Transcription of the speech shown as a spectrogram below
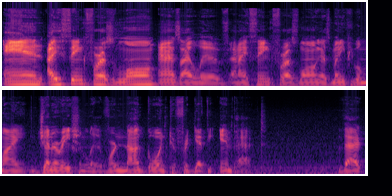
And I think for as long as I live, and I think for as long as many people my generation live, we're not going to forget the impact that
